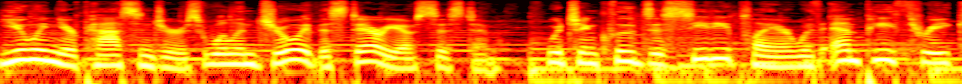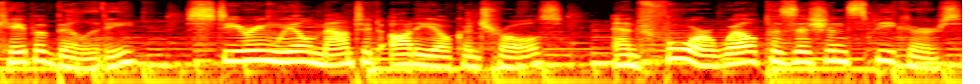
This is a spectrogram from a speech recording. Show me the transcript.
You and your passengers will enjoy the stereo system, which includes a CD player with MP3 capability, steering wheel mounted audio controls, and four well-positioned speakers.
